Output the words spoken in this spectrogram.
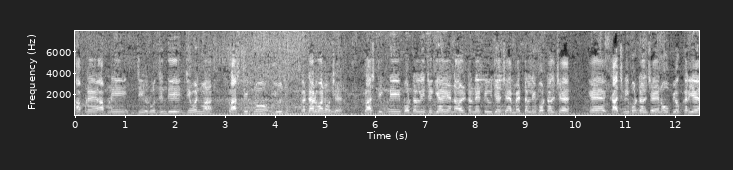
આપણે આપણી રોજિંદી જીવનમાં પ્લાસ્ટિકનો યુઝ ઘટાડવાનો છે. પ્લાસ્ટિકની બોટલની જગ્યાએ એના અલ્ટરનેટિવ જે છે મેટલની બોટલ છે કે કાચની બોટલ છે, એનો ઉપયોગ કરીએ.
